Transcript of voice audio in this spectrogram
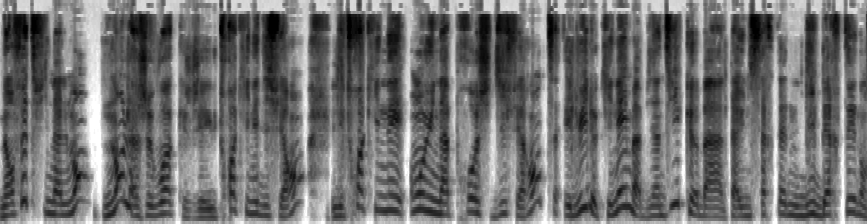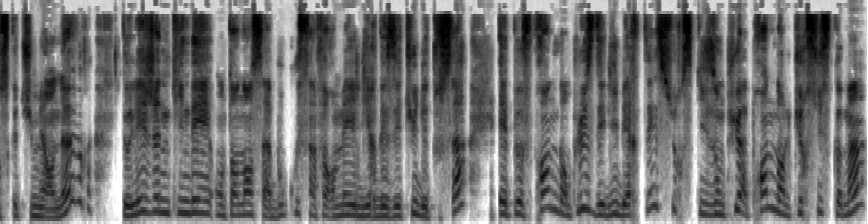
mais en fait finalement, non, là je vois que j'ai eu trois kinés différents. Les trois kinés ont une approche différente et lui, le kiné, m'a bien dit que bah, tu as une certaine liberté dans ce que tu mets en œuvre, que les jeunes kinés ont tendance à beaucoup s'informer, lire des études et tout ça, et peuvent prendre en plus des liberté sur ce qu'ils ont pu apprendre dans le cursus commun,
